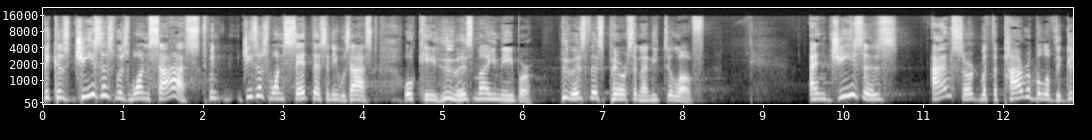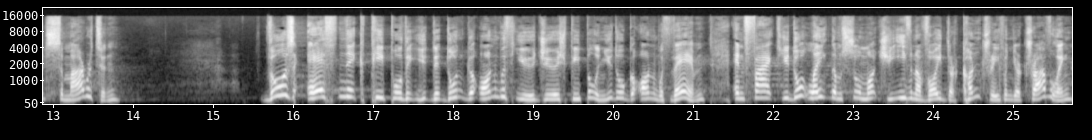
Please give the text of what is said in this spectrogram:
Because Jesus was once asked, when Jesus once said this and he was asked, okay, who is my neighbor? Who is this person I need to love? And Jesus answered with the parable of the Good Samaritan those ethnic people that, you, that don't get on with you, Jewish people, and you don't get on with them, in fact, you don't like them so much you even avoid their country when you're traveling.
